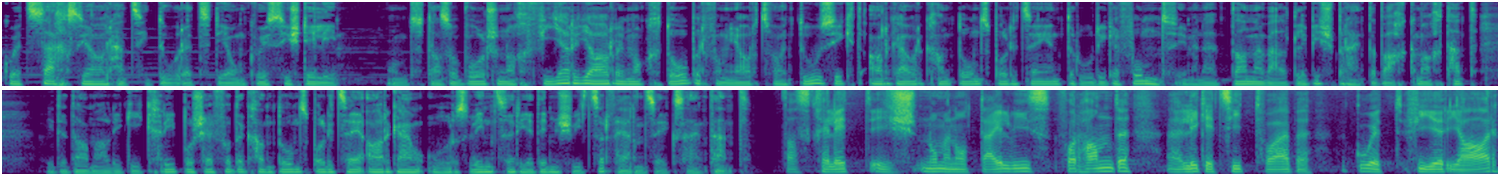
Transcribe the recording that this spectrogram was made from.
Gut sechs Jahre hat sie gedauert, die ungewisse Stille. Und das, obwohl schon nach vier Jahren im Oktober vom Jahr 2000 die Aargauer Kantonspolizei einen traurigen Fund in einem Tannenwäldli bei Spreitenbach gemacht hat, wie der damalige Kripo-Chef der Kantonspolizei Aargau Urs Winzer dem Schweizer Fernsehen gesagt hat. Das Skelett ist nur noch teilweise vorhanden. Eine Liegezeit von eben gut vier Jahren.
